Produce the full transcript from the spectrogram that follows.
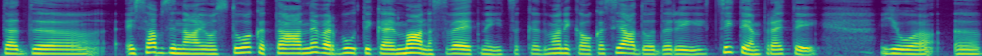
tad uh, es apzinājos to, ka tā nevar būt tikai mana svētnīca, kad man ir kaut kas jādod arī citiem pretī, jo uh,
